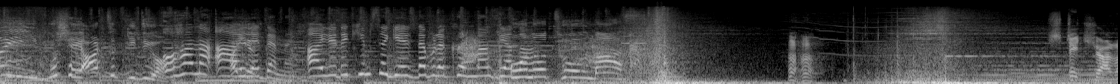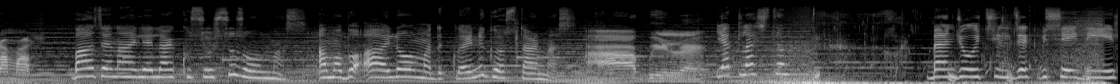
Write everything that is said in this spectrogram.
Ay bu şey artık gidiyor. Ohana aile Hayır. demek. Ailede kimse geride bırakılmaz ya da... Unutulmaz. Stitch yaramaz. Bazen aileler kusursuz olmaz. Ama bu aile olmadıklarını göstermez. Abile. Yaklaştım. Bence o içilecek bir şey değil.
